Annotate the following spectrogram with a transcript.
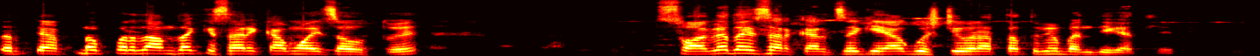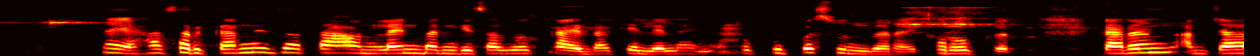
तर त्यातनं परत आमचा किसारे काम व्हायचा होतोय. स्वागत आहे सरकारचं की या गोष्टीवर आता तुम्ही बंदी घातली नाही हा सरकारने जो आता ऑनलाईन बंदीचा जो कायदा केलेला आहे ना तो खूपच सुंदर आहे खरोखर. कारण आमच्या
